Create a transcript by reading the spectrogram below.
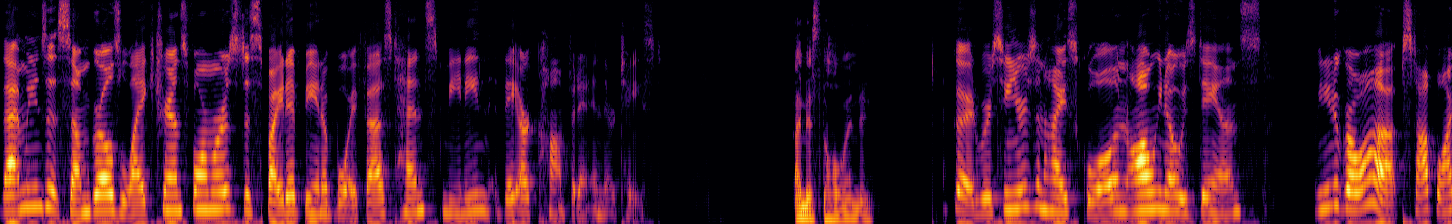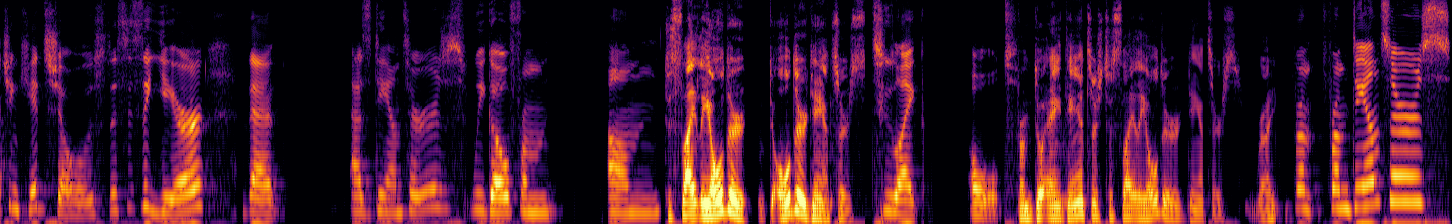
That means that some girls like Transformers despite it being a boy fest, hence meaning they are confident in their taste. I missed the whole ending. Good. We're seniors in high school and all we know is dance. We need to grow up. Stop watching kids shows. This is the year that as dancers, we go from um To slightly older, to older dancers, to like old. from do- dancers to slightly older dancers, right? From from dancers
